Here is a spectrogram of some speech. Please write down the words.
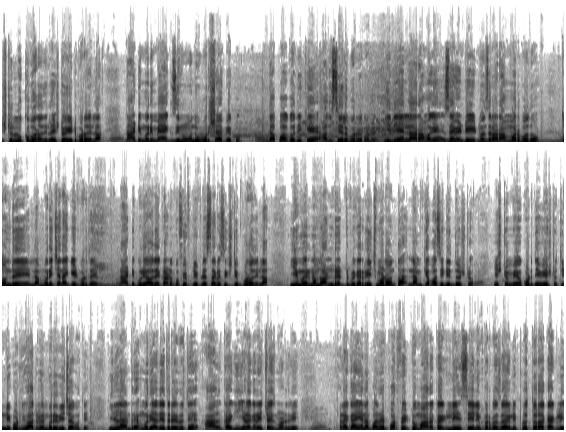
ಇಷ್ಟು ಲುಕ್ ಬರೋದಿಲ್ಲ ಇಷ್ಟು ಹೈಟ್ ಬರೋದಿಲ್ಲ. ನಾಟಿ ಮರಿ ಮ್ಯಾಕ್ಸಿಮಮ್ ಒಂದು ವರ್ಷ ಬೇಕು. ದಪ್ಪ ಆಗೋದಕ್ಕೆ ಅದು ಸೇಲ್ ಬರಬೇಕು ಅಂದ್ರೆ. ಇದೇನಿಲ್ಲ ಆರಾಮಾಗೆ ಸೆವೆಂಟಿ ಟು ಏಯ್ಟ್ ಮಂತ್ಸ್ ಆರಾಮ್ ಮಾರ್ಬೋದು ತೊಂದರೆ ಇಲ್ಲ. ಮರಿ ಚೆನ್ನಾಗಿ ಗೇಟ್ ಬರುತ್ತೆ ನಾಟಿ ಕುರಿ ಯಾವುದೇ ಕಾರಣಕ್ಕೂ ಫಿಫ್ಟಿ ಪ್ಲಸ್ ಆಗಲಿ ಸಿಕ್ಸ್ಟಿ ಬರೋದಿಲ್ಲ. ಈ ಮರಿ ನಮ್ಮದು ಹಂಡ್ರೆಡ್ ಬೇಕಾದ್ರೆ ರೀಚ್ ಮಾಡುವಂಥ ನಮ್ಮ ಕೆಪಾಸಿಟಿ ಇದ್ದಷ್ಟು ಎಷ್ಟು ಮೇವು ಕೊಡ್ತೀವಿ, ಎಷ್ಟು ತಿಂಡಿ ಕೊಡ್ತೀವಿ ಅದ್ರ ಮೇಲೆ ಮರಿ ರೀಚ್ ಆಗುತ್ತೆ. ಇಲ್ಲ ಅಂದರೆ ಮರಿ ಅದೇ ಥರ ಇರುತ್ತೆ. ಅದಕ್ಕಾಗಿ ಎಳಗನೇ ಚಾಯ್ಸ್ ಮಾಡಿದ್ವಿ. ಎಳಗ ಏನಪ್ಪ ಅಂದರೆ ಪರ್ಫೆಕ್ಟು ಮಾರಕ್ಕಾಗಲಿ ಸೇಲಿಂಗ್ ಪರ್ಪಸ್ ಆಗಲಿ ತರೋಕ್ಕಾಗಲಿ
